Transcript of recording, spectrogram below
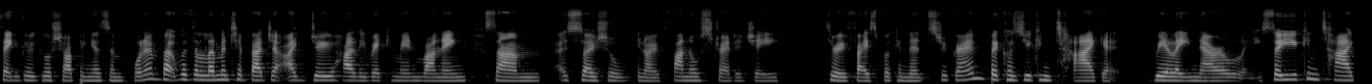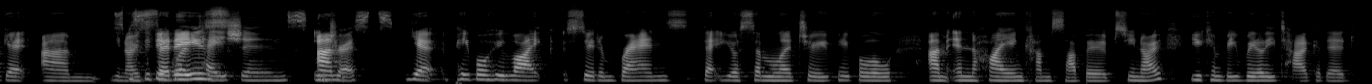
think Google Shopping is important, but with a limited budget, I do highly recommend running some a social, you know, funnel strategy through Facebook and Instagram because you can target really narrowly. So you can target, um, you know, Specific cities, locations, um, interests. yeah, people who like certain brands that you're similar to, people um, in high income suburbs, you know, you can be really targeted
